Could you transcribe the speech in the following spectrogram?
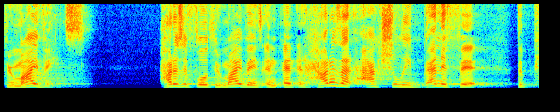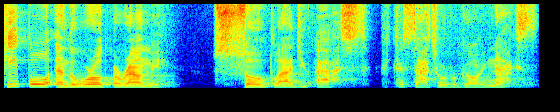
Through my veins. How does it flow through my veins? And, and, and how does that actually benefit the people and the world around me? So glad you asked, because that's where we're going next.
